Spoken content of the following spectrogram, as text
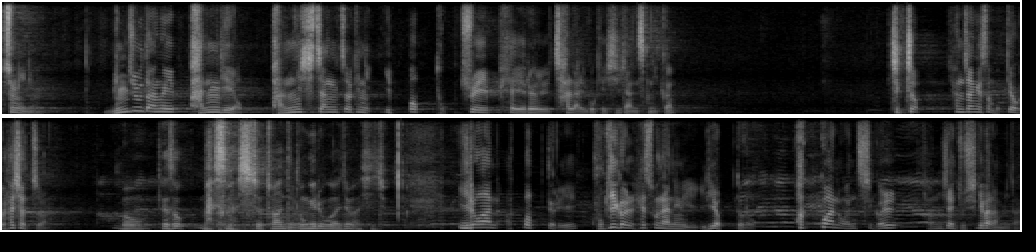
총리님, 민주당의 반기업, 반시장적인 입법 독주의 폐해를 잘 알고 계시지 않습니까? 직접 현장에서 목격을 하셨죠. 뭐 계속 말씀하시죠. 저한테 동의를 구하지 마시죠. 이러한 악법들이 국익을 훼손하는 일이 없도록 확고한 원칙을 견지해 주시기 바랍니다.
